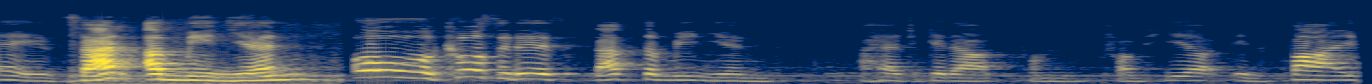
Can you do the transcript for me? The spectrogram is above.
Hey, is that a minion? Oh, of course it is. That's the minion. I had to get out from, from here in five,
